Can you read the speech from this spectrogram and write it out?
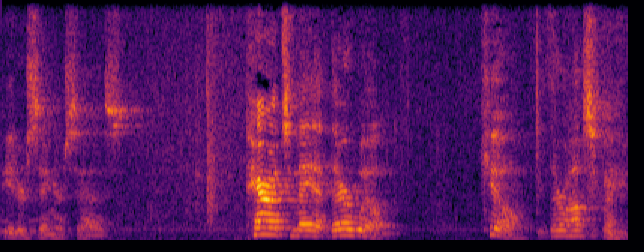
Peter Singer says. Parents may at their will kill their offspring.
